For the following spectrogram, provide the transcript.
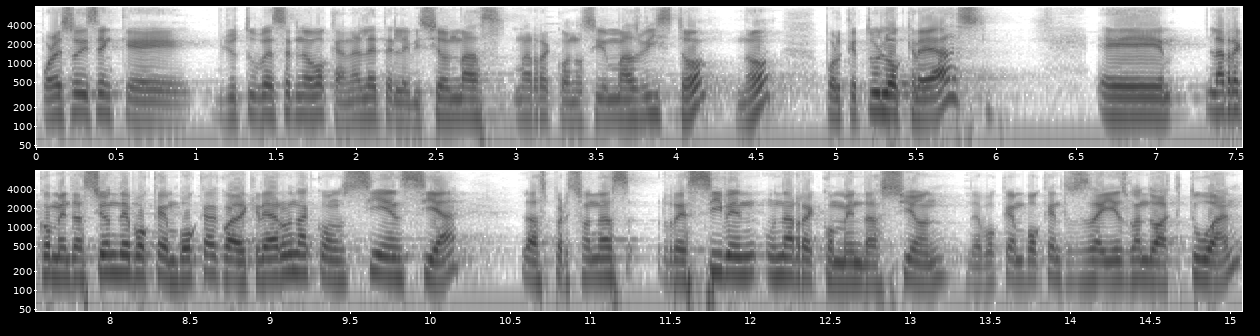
Por eso dicen que YouTube es el nuevo canal de televisión más, más reconocido y más visto, ¿no? Porque tú lo creas. Eh, la recomendación de boca en boca, al crear una conciencia, las personas reciben una recomendación de boca en boca, entonces ahí es cuando actúan.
